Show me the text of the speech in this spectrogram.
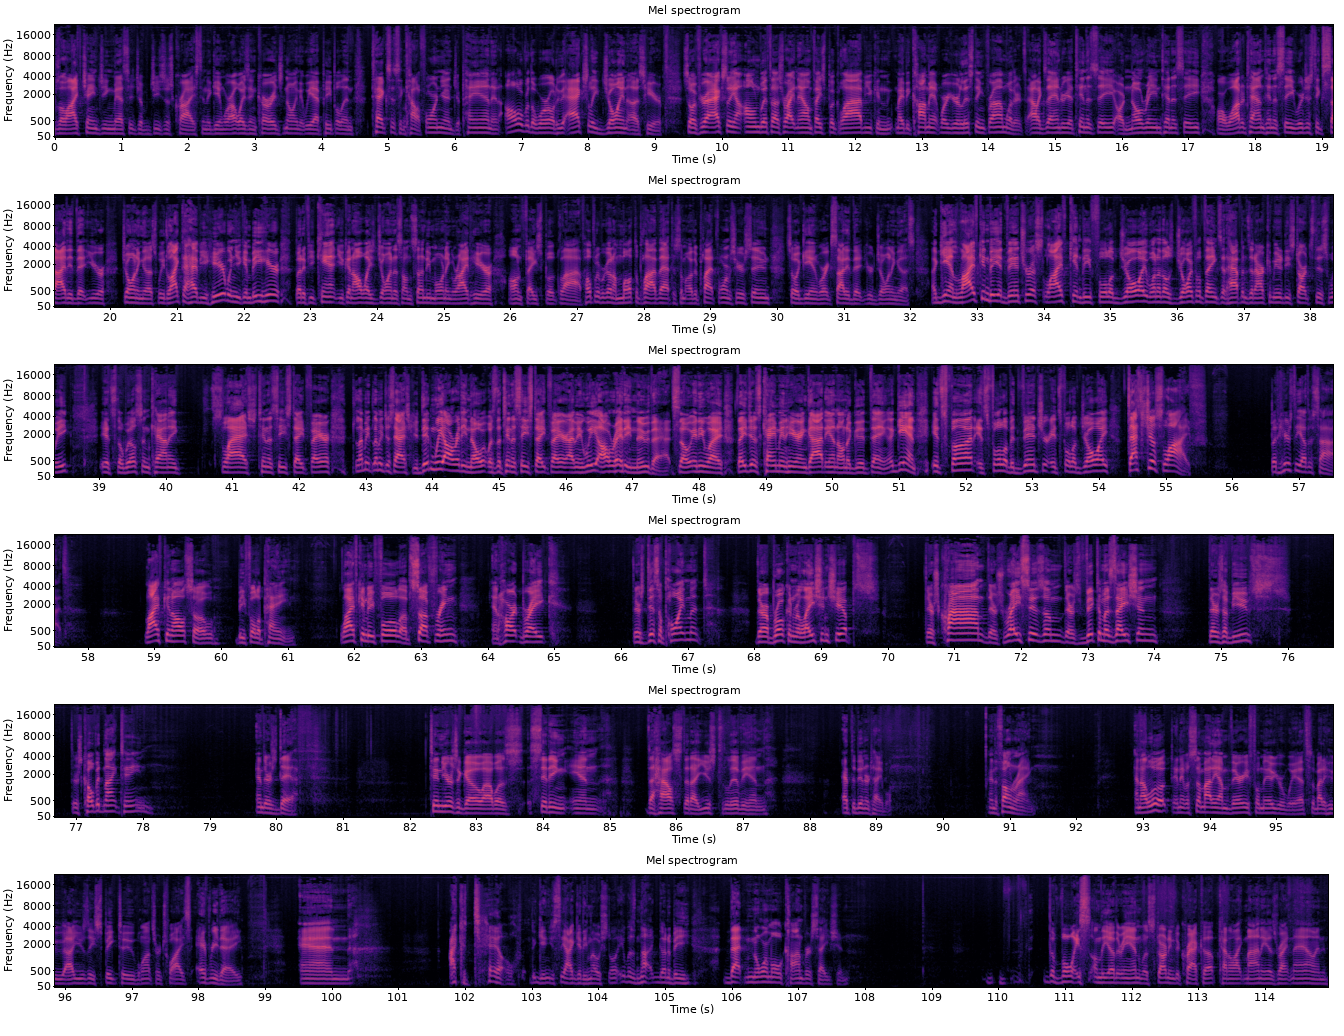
to the life changing message of Jesus Christ. And again, we're always encouraged knowing that we have people in Texas and California and Japan and all over the world who actually join us here. So if you're actually on with us right now on Facebook Live, you can maybe comment where you're listening from, whether it's Alexandria, Tennessee, or Norene, Tennessee, or Watertown, Tennessee. We're just excited that you're joining us. We'd like to have you here when you can be here, but if you can't, you can always join us on Sunday morning right here on Facebook Live. Hopefully, we're going to multiply that to some other platforms here soon. So, again, we're excited that you're joining us. Again, life can be adventurous, life can be full of joy. One of those joyful things that happens in our community starts this week. It's the Wilson County slash Tennessee State Fair. Let me let me just ask you, didn't we already know it was the Tennessee State Fair? I mean, we already knew that. So anyway, they just came in here and got in on a good thing. Again, it's fun, it's full of adventure, it's full of joy. That's just life. But here's the other side. Life can also be full of pain. Life can be full of suffering and heartbreak. There's disappointment. There are broken relationships. There's crime, there's racism, there's victimization, there's abuse, there's COVID 19, and there's death. Ten years ago, I was sitting in the house that I used to live in at the dinner table, and the phone rang. And I looked, and it was somebody I'm very familiar with, somebody who I usually speak to once or twice every day. And I could tell, again, you see, I get emotional. It was not going to be that normal conversation. The voice on the other end was starting to crack up, kind of like mine is right now. And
